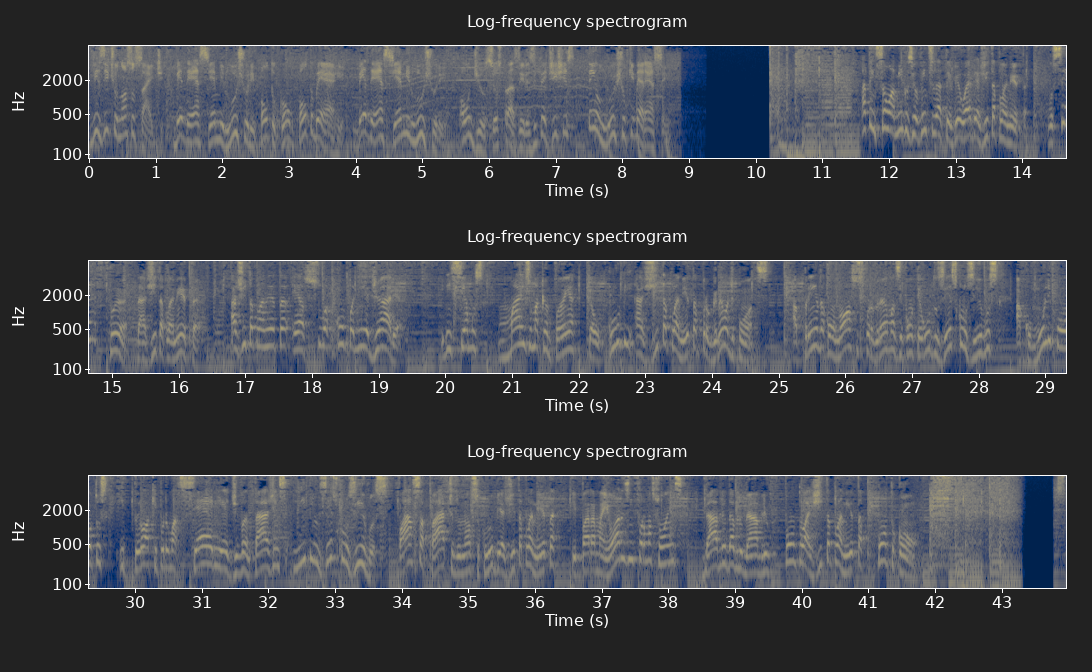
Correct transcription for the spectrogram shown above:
Visite o nosso site bdsmluxury.com.br. BDSM Luxury, onde os seus prazeres e fetiches têm o luxo que merecem. Atenção, amigos e ouvintes da TV Web Agita Planeta. Você é fã da Agita Planeta? Agita Planeta é a sua companhia diária. Iniciamos mais uma campanha que é o Clube Agita Planeta Programa de Pontos. Aprenda com nossos programas e conteúdos exclusivos, acumule pontos e troque por uma série de vantagens e itens exclusivos. Faça parte do nosso clube Agita Planeta e para maiores informações www.agitaplaneta.com.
